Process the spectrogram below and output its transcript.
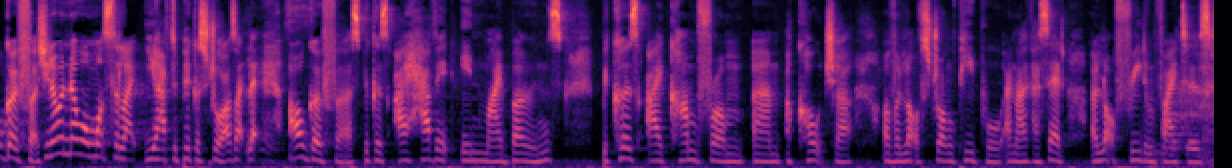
I'll go first. You know when no one wants to like you have to pick a straw. I was like, I'll go first because I have it in my bones because I come from um, a culture of a lot of strong people and like I said, a lot of freedom fighters.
